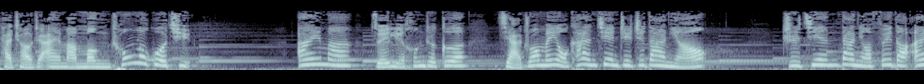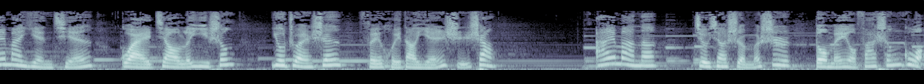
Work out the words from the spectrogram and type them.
他朝着艾玛猛冲了过去。艾玛嘴里哼着歌，假装没有看见这只大鸟。只见大鸟飞到艾玛眼前，怪叫了一声，又转身飞回到岩石上。艾玛呢，就像什么事都没有发生过。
